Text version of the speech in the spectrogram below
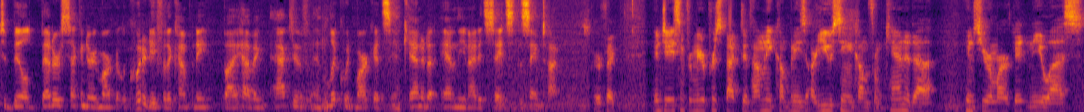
to build better secondary market liquidity for the company by having active and liquid markets in Canada and in the United States at the same time. Perfect. And Jason, from your perspective, how many companies are you seeing come from Canada into your market in the US?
